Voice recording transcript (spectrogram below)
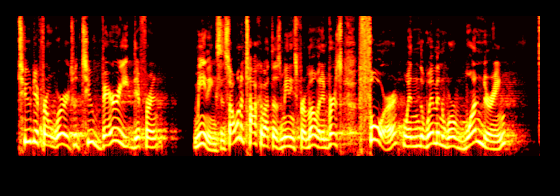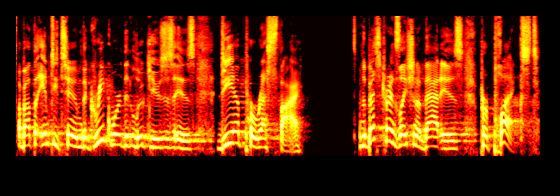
two different words with two very different meanings. And so I want to talk about those meanings for a moment. In verse 4, when the women were wondering about the empty tomb, the Greek word that Luke uses is diaperesthai. And the best translation of that is perplexed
